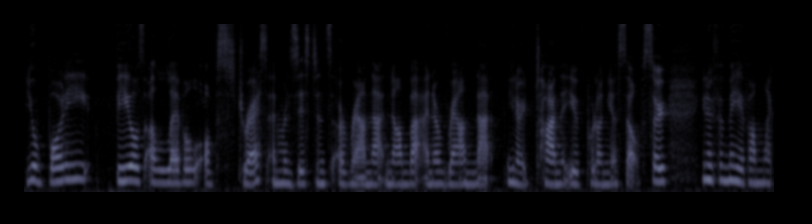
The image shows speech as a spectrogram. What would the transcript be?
your body feels a level of stress and resistance around that number and around that, you know, time that you've put on yourself. So, you know, for me, if I'm like,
